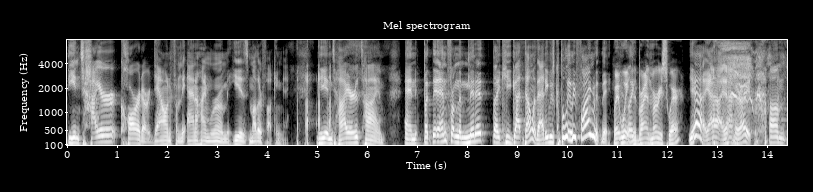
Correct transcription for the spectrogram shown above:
The entire corridor down from the Anaheim room, he is motherfucking me the entire time. And but then from the minute like he got done with that, he was completely fine with me. Wait, wait. Like, did Brian Murray swear? yeah, yeah, yeah, right. Um,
